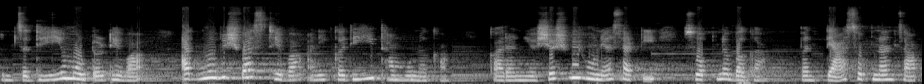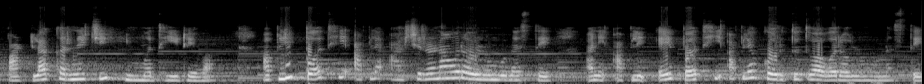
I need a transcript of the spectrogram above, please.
तुमचं ध्येय मोठं ठेवा आत्मविश्वास ठेवा आणि कधीही थांबू नका. कारण यशस्वी होण्यासाठी स्वप्न बघा. पण त्या स्वप्नांचा पाठलाग करण्याची हिंमतही ठेवा. आपली पत ही आपल्या आचरणावर अवलंबून असते आणि आपली ऐपत ही आपल्या कर्तृत्वावर अवलंबून असते.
